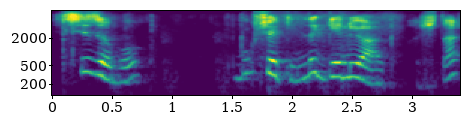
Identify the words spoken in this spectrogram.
Size bu bu şekilde geliyor arkadaşlar.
